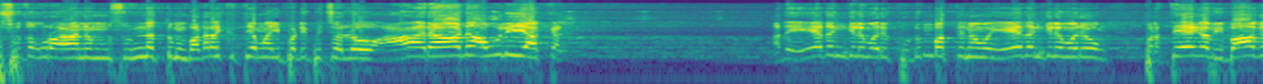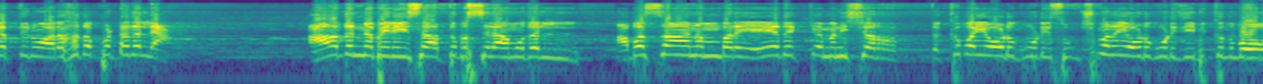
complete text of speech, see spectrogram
വിശുദ്ധ ഖുറാനും സുന്നത്തും വളരെ കൃത്യമായി പഠിപ്പിച്ചല്ലോ ആരാണ് ഔലിയാക്കൾ? അത് ഏതെങ്കിലും ഒരു കുടുംബത്തിനോ ഏതെങ്കിലും ഒരു പ്രത്യേക വിഭാഗത്തിനോ അർഹതപ്പെട്ടതല്ല. നബി മുതൽ അവസാനം വരെ ഏതൊക്കെ മനുഷ്യർ തെക്കുവയോടുകൂടി സൂക്ഷ്മതയോടുകൂടി ജീവിക്കുന്നുവോ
